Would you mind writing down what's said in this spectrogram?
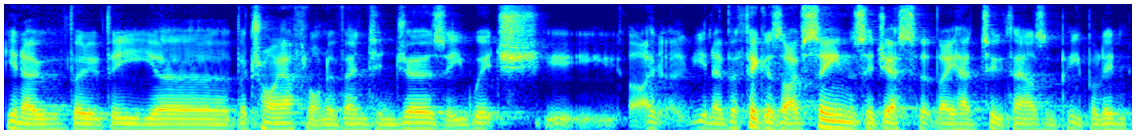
you know, the the uh, the triathlon event in Jersey, which I, you know the figures I've seen suggest that they had two thousand people in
